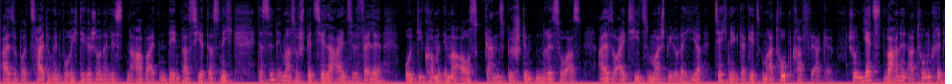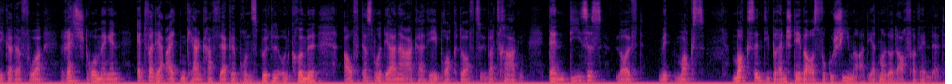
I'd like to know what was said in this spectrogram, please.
also bei Zeitungen, wo richtige Journalisten arbeiten. Denen passiert das nicht. Das sind immer so spezielle Einzelfälle und die kommen immer aus ganz bestimmten Ressorts. Also IT zum Beispiel oder hier Technik, da geht es um Atomkraftwerke. Schon jetzt warnen Atomkritiker davor, Reststrommengen etwa der alten Kernkraftwerke Brunsbüttel und Krümmel auf das moderne AKW Brockdorf zu übertragen. Denn dieses läuft mit MOX. MOX sind die Brennstäbe aus Fukushima, die hat man dort auch verwendet.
